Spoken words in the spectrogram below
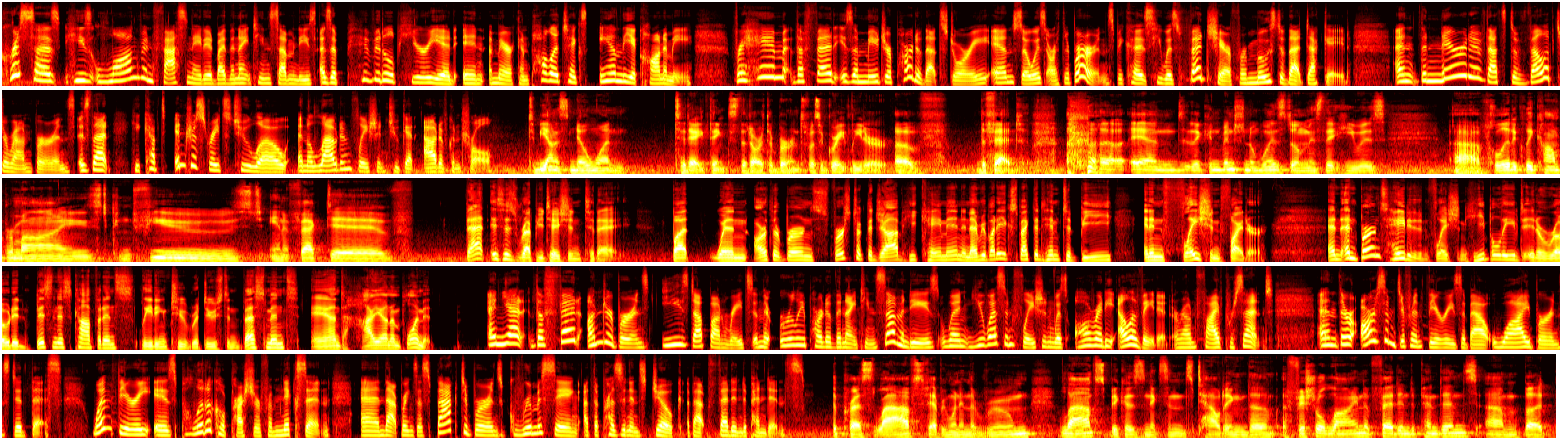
Chris says he's long been fascinated by the 1970s as a pivotal period in American politics and the economy. For him, the Fed is a major part of that story, and so is Arthur Burns, because he was Fed chair for most of that decade. And the narrative that's developed around Burns is that he kept interest rates too low and allowed inflation to get out of control. To be honest, no one today thinks that Arthur Burns was a great leader of the Fed. and the conventional wisdom is that he was uh, politically compromised, confused, ineffective. That is his reputation today. But when Arthur Burns first took the job, he came in and everybody expected him to be an inflation fighter. And, and Burns hated inflation. He believed it eroded business confidence, leading to reduced investment and high unemployment. And yet, the Fed under Burns eased up on rates in the early part of the 1970s when U.S. inflation was already elevated, around 5%. And there are some different theories about why Burns did this. One theory is political pressure from Nixon, and that brings us back to Burns grimacing at the president's joke about Fed independence. The press laughs, everyone in the room laughs because Nixon's touting the official line of Fed independence, um, but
